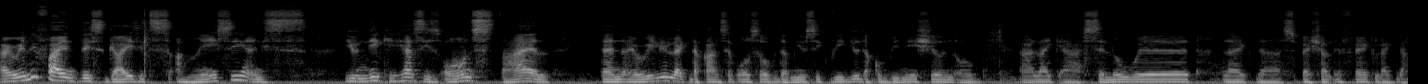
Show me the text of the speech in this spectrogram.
I really find this guy, it's amazing and it's unique. He has his own style. Then I really like the concept also of the music video, the combination of uh, like a silhouette, like the special effect, like the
